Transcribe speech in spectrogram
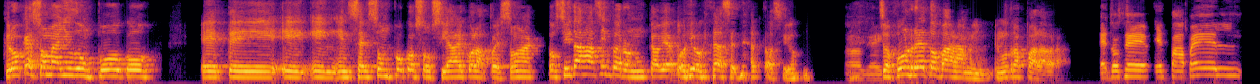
Creo que eso me ayudó un poco este, en, en, serse un poco social con las personas, cositas así, pero nunca había cogido clases de actuación. Eso fue un reto para mí, en otras palabras. Entonces, el papel,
